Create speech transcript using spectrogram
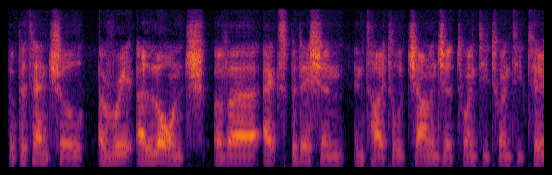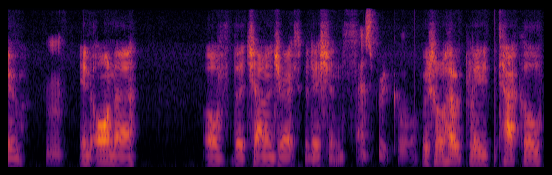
the potential a, re- a launch of a expedition entitled Challenger 2022 Hmm. in honor of the Challenger expeditions That's pretty cool. which will hopefully tackle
